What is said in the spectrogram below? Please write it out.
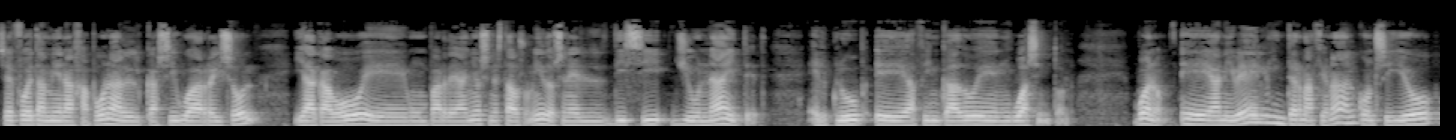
se fue también a Japón, al Kashiwa Reysol, y acabó eh, un par de años en Estados Unidos, en el DC United, el club eh, afincado en Washington. Bueno, eh, a nivel internacional consiguió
